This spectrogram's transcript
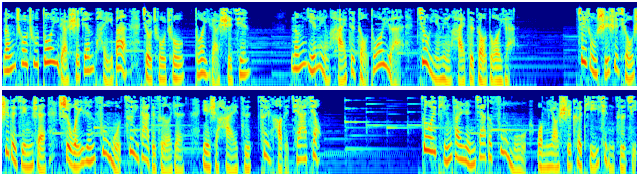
能抽出多一点时间陪伴就抽出多一点时间。能引领孩子走多远，就引领孩子走多远。这种实事求是的精神，是为人父母最大的责任，也是孩子最好的家教。作为平凡人家的父母，我们要时刻提醒自己：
